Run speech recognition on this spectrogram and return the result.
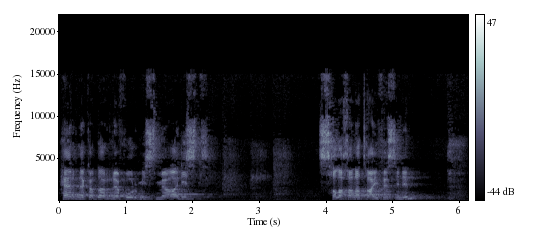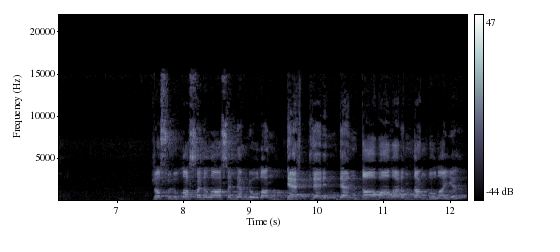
Her ne kadar reformist, mealist, salahana tayfesinin Resulullah sallallahu aleyhi ve sellemle olan dertlerinden, davalarından dolayı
